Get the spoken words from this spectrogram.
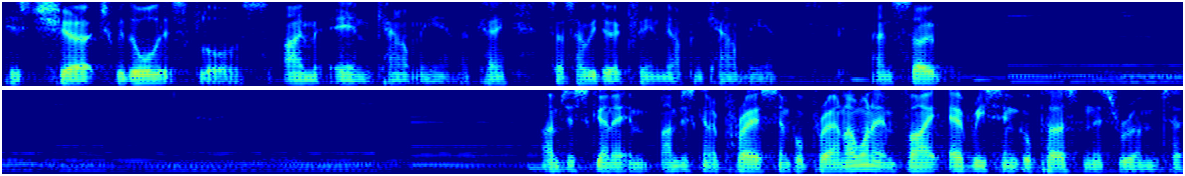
his church with all its flaws. I'm in. Count me in, okay? So that's how we do it. Clean me up and count me in. And so I'm just going to I'm just going to pray a simple prayer, and I want to invite every single person in this room to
